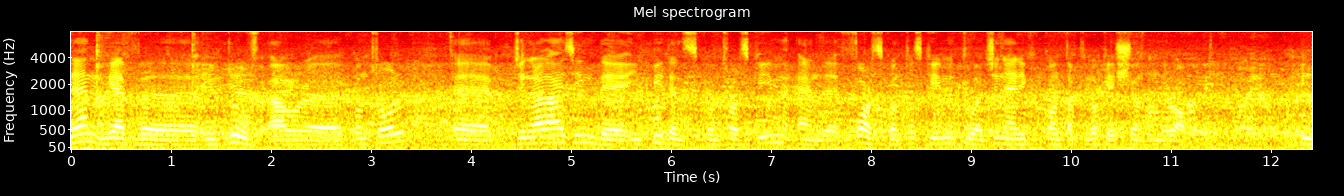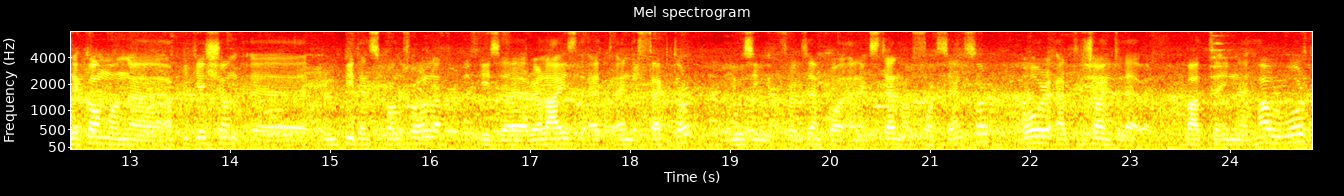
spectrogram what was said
Then we have improved our control, uh, generalizing the impedance control scheme and the force control scheme to a generic contact location on the robot. In the common uh, application, uh, impedance control is uh, realized at end effector using, for example, an external force sensor or at joint level. But in our work,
